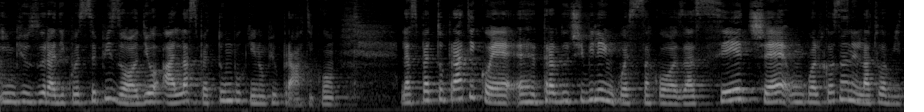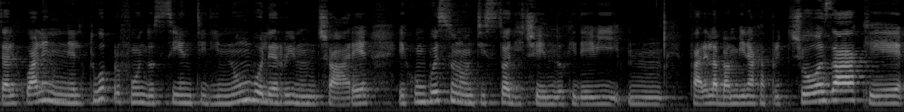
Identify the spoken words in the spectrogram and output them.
in chiusura di questo episodio all'aspetto un pochino più pratico. L'aspetto pratico è eh, traducibile in questa cosa, se c'è un qualcosa nella tua vita al quale nel tuo profondo senti di non voler rinunciare e con questo non ti sto dicendo che devi mh, fare la bambina capricciosa, che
